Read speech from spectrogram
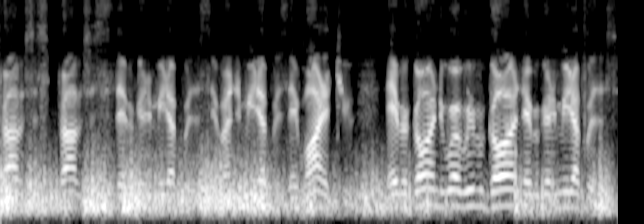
promised us, promised us that they were going to meet up with us. They wanted to meet up with us. They wanted to. They were going to where we were going. They were going to meet up with us.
